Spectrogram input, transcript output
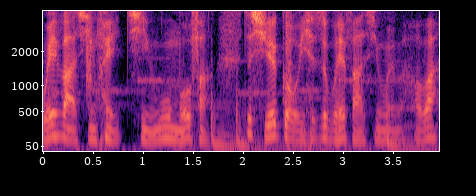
违法行为，请勿模仿。这学狗也是违法行为嘛？好吧。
